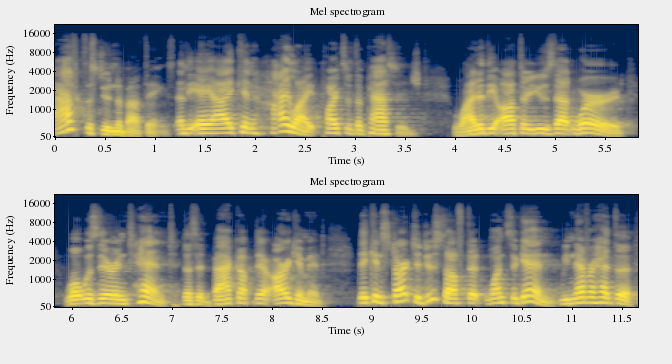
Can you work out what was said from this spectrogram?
ask the student about things. And the AI can highlight parts of the passage. Why did the author use that word? What was their intent? Does it back up their argument? They can start to do stuff that, once again, we never had the,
